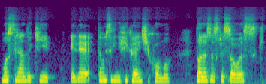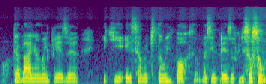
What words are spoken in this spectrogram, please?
mostrando que ele é tão insignificante como todas as pessoas que trabalham numa empresa e que eles realmente não importam nessa empresa, porque eles só são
